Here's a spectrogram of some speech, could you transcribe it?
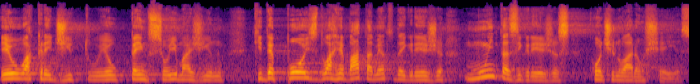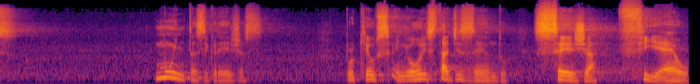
eu acredito, eu penso, eu imagino que depois do arrebatamento da igreja, muitas igrejas continuarão cheias. Muitas igrejas, porque o Senhor está dizendo: seja fiel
